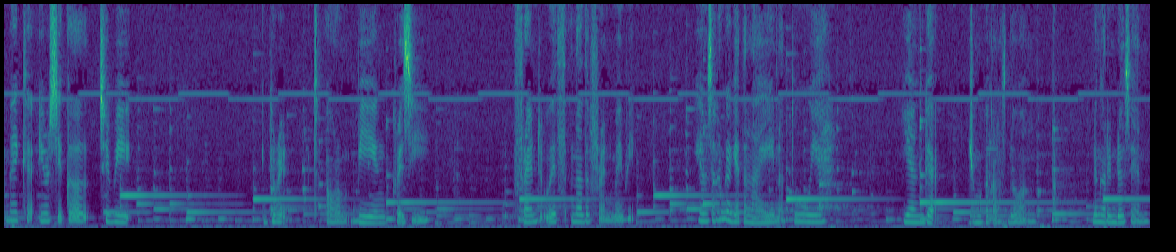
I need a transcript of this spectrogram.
make your circle to be great or being crazy friend with another friend maybe. Ya misalkan kegiatan lain atau ya ya enggak cuma ke kelas doang dengerin dosen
